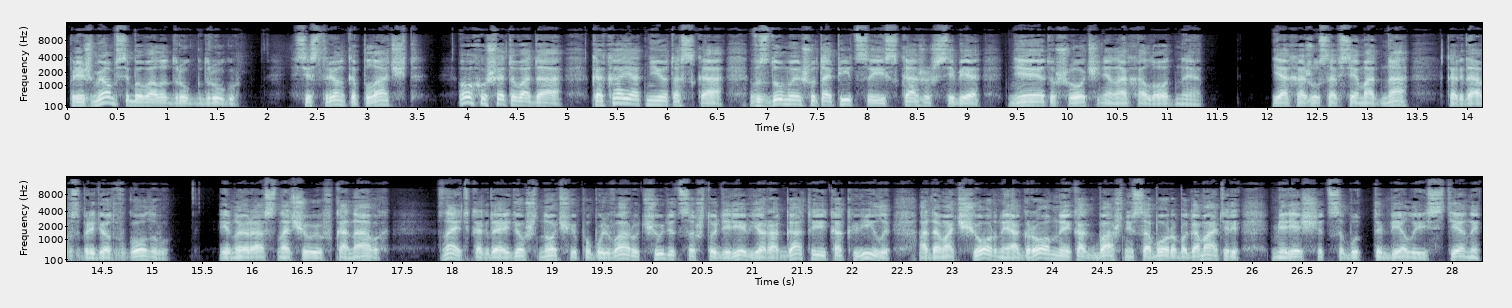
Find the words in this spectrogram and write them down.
прижмемся, бывало, друг к другу. Сестренка плачет. Ох уж эта вода! Какая от нее тоска! Вздумаешь утопиться и скажешь себе, нет уж, очень она холодная. Я хожу совсем одна, когда взбредет в голову. Иной раз ночую в канавах, знаете, когда идешь ночью по бульвару, чудится, что деревья рогатые, как вилы, а дома черные, огромные, как башни собора Богоматери, мерещатся, будто белые стены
